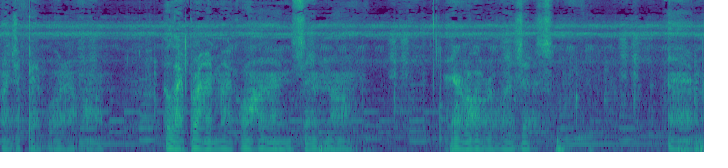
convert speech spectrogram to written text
bunch of people that, um, look like Brian Michael Hines and, um, they're all religious. And,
